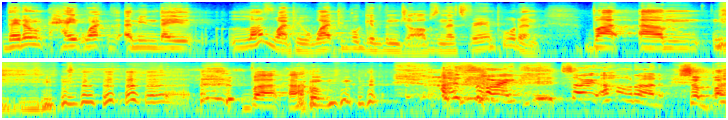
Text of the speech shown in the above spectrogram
They don't hate white. I mean, they love white people. White people give them jobs, and that's very important. But, um, but, um, I'm sorry. So hold on. so, but,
